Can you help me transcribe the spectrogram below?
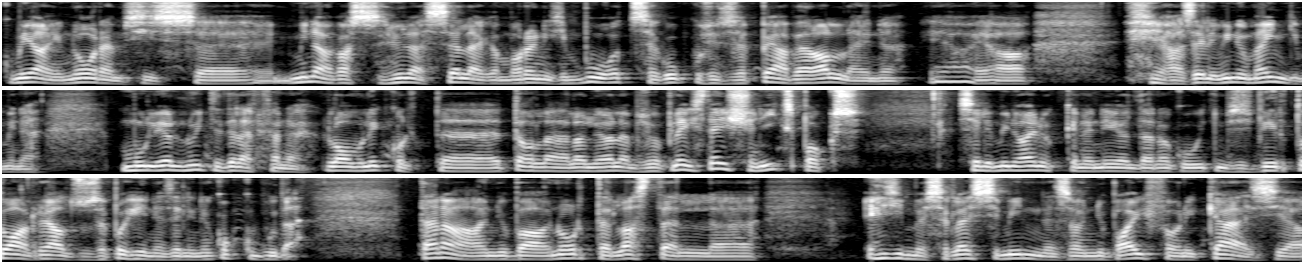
kui mina olin noorem, siis äh, mina kasvasin üles sellega, ma ronisin puu otsa kukkusin selle pea peale alla, on ju. ja, ja, ja see oli minu mängimine. mul ei olnud nutitelefone, loomulikult äh, tol ajal oli olemas juba Playstation, Xbox see oli minu ainukene nii-öelda nagu ütleme siis virtuaalreaalsuse põhine selline kokkupuude. täna on juba noortel lastel äh, esimesse klassi minnes on juba iPhone'id käes ja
